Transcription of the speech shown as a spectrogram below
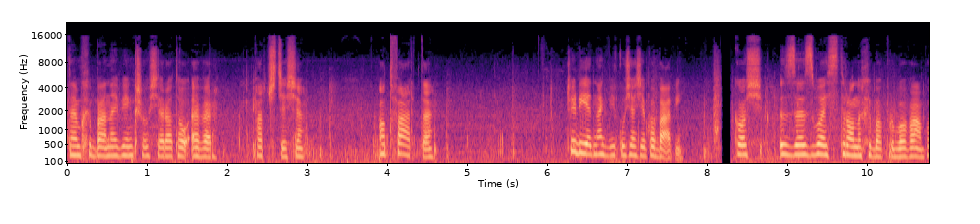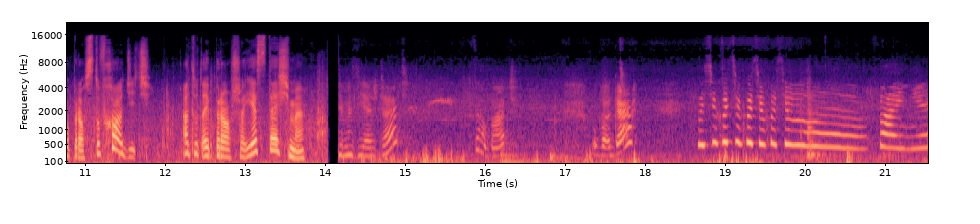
Jestem chyba największą sierotą ever. Patrzcie się. Otwarte. Czyli jednak Wikusia się pobawi. Jakoś ze złej strony chyba próbowałam po prostu wchodzić. A tutaj proszę, jesteśmy. Będziemy zjeżdżać? Zobacz. Uwaga. Chodź, chodź, chodź, chodź. Fajnie.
